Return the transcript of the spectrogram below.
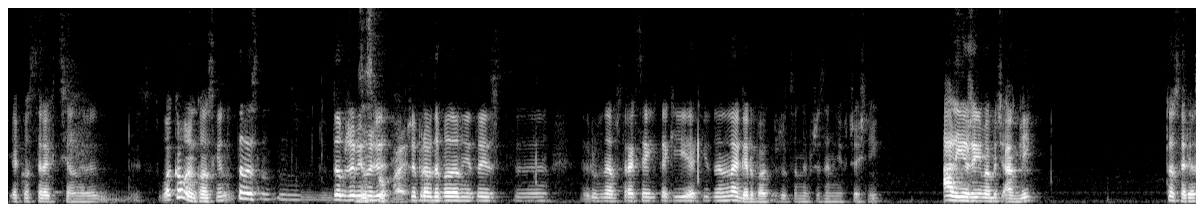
jako selekcjoner jest łakomym kąskiem. Natomiast no, dobrze wiemy, że, że prawdopodobnie to jest y, równa abstrakcja jak taki jak ten Lagerbach rzucony przeze mnie wcześniej. Ale jeżeli ma być Anglik, to serio.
